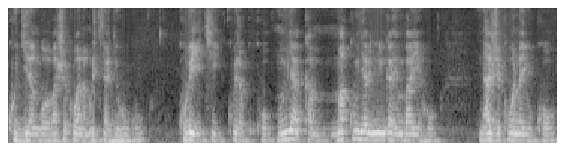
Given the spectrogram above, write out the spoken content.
kugira ngo babashe kubana muri kiriya gihugu. Kubera iki? Kubera kuko mu myaka makumyabiri n'ingahe mbayeho naje kubona yuko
